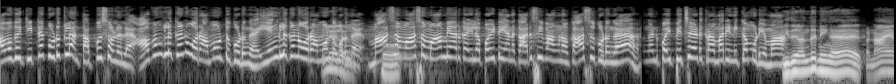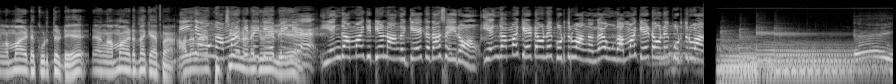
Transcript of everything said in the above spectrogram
அவங்க கிட்ட கொடுக்கலாம் தப்பு சொல்லல. அவங்களுக்குன்னு ஒரு அமௌண்ட் கொடுங்க. எங்களுக்குன்னு ஒரு அமௌண்ட் கொடுங்க. மாசம் மாசம் மாமியார் கையில போயிட்டு எனக்கு அரிசி வாங்கணும் காசு கொடுங்க. அங்கன்னு போய் பிச்சை எடுக்கிற மாதிரி நிக்க முடியுமா? இது வந்து நீங்க இப்ப நான் எங்க அம்மா கிட்ட கொடுத்துட்டு எங்க அம்மா கிட்ட தான் கேட்பேன். அதை நான் பிச்சையா நினைக்கவே இல்லையே. எங்க அம்மா கிட்டயும் நாங்க கேட்க தான் செய்றோம். எங்க அம்மா கேட்டவனே கொடுத்துருவாங்கங்க. உங்க அம்மா கேட்டவனே கொடுத்துருவாங்க. ஏய்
